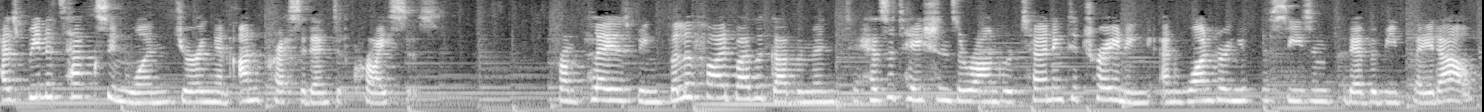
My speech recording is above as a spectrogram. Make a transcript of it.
has been a taxing one during an unprecedented crisis. From players being vilified by the government to hesitations around returning to training and wondering if the season could ever be played out,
